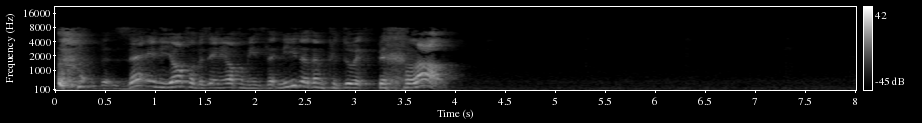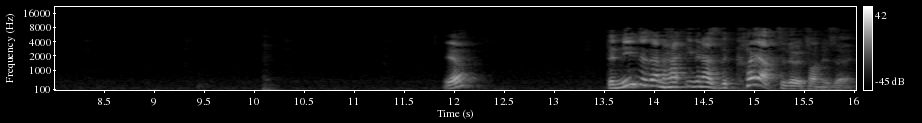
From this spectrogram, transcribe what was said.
that Zeh in Yaakov is in Yaakov means that neither of them could do it bichlal. Yeah? Then neither of them ha- even has the kayak to do it on his own.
